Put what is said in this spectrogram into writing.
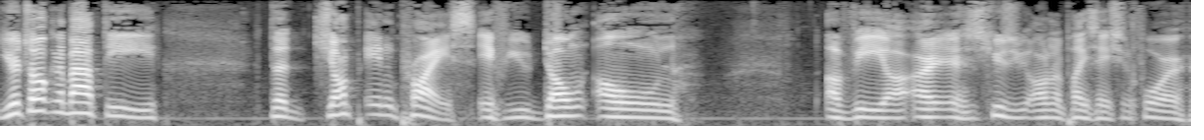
you're talking about the the jump in price if you don't own a VR or excuse me, own a PlayStation Four.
